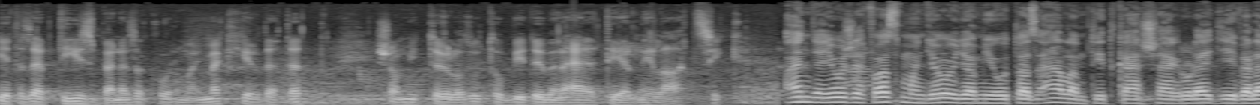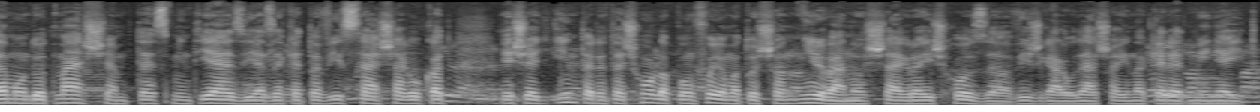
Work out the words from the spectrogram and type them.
2010-ben ez a kormány meghirdetett, és amitől az utóbbi időben eltérni látszik. Ángyá József azt mondja, hogy amióta az államtitkárságról egy éve lemondott, más sem tesz, mint jelzi ezeket a visszáságokat, és egy internetes honlapon folyamatosan nyilvánosságra is hozza a vizsgálódásainak eredményeit.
